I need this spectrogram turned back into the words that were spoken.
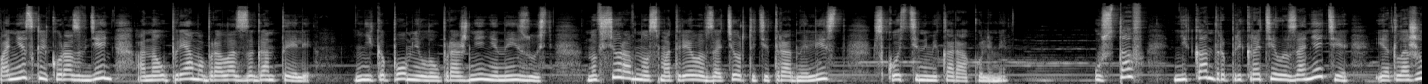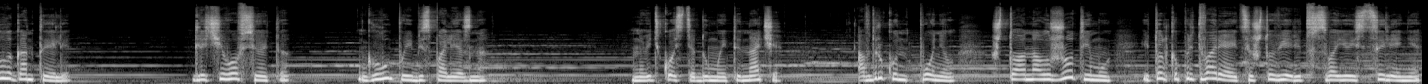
По нескольку раз в день она упрямо бралась за гантели – Ника помнила упражнение наизусть, но все равно смотрела в затертый тетрадный лист с костяными каракулями. Устав, Никандра прекратила занятие и отложила гантели. Для чего все это? Глупо и бесполезно. Но ведь Костя думает иначе. А вдруг он понял, что она лжет ему и только притворяется, что верит в свое исцеление?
